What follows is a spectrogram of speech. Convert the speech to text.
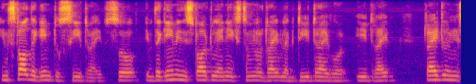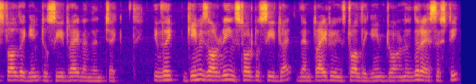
install the game to C drive. So if the game is installed to any external drive like D drive or E drive try to install the game to C drive and then check. If the game is already installed to C drive, then try to install the game to another SSD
